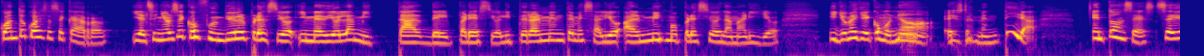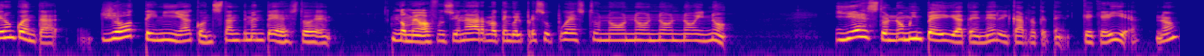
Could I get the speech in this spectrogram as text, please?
¿cuánto cuesta ese carro? Y el señor se confundió en el precio y me dio la mitad del precio. Literalmente me salió al mismo precio del amarillo. Y yo me quedé como, no, esto es mentira. Entonces, se dieron cuenta, yo tenía constantemente esto de no me va a funcionar, no tengo el presupuesto, no, no, no, no y no. Y esto no me impedía tener el carro que, que quería, ¿no?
